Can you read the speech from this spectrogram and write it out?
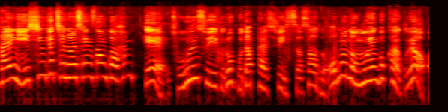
다행히 신규 채널 생성과 함께 좋은 수익으로 보답할 수 있어서 너무너무 행복하고요.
